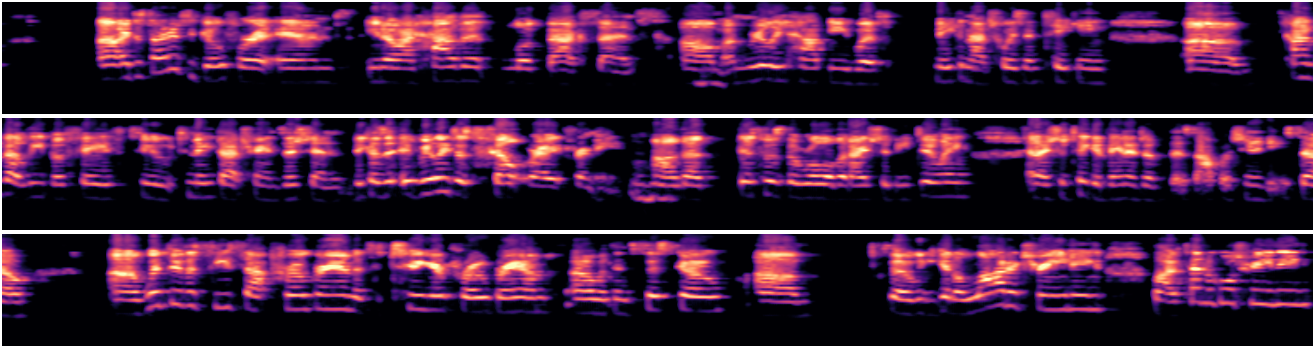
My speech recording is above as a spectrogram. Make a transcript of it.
uh, I decided to go for it, and you know, I haven't looked back since. Um, I'm really happy with making that choice and taking uh, kind of that leap of faith to to make that transition because it, really just felt right for me mm-hmm. uh, that this was the role that I should be doing, and I should take advantage of this opportunity. So uh, went through the CSAP program. It's a two-year program uh, within Cisco. Um, so you get a lot of training, a lot of technical training,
